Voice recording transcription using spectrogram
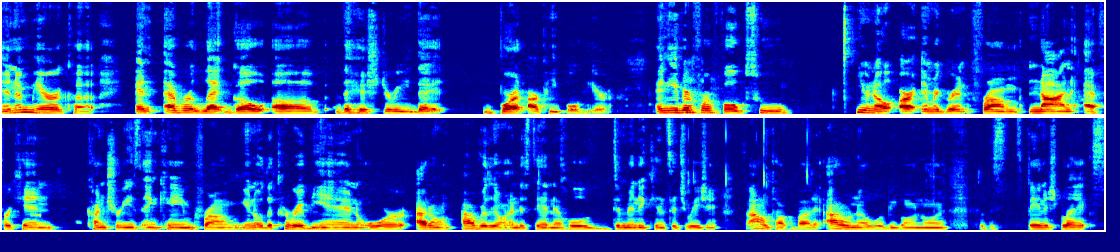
in America and ever let go of the history that brought our people here. And even for mm-hmm. folks who, you know, are immigrant from non-African countries and came from, you know, the Caribbean or I don't I really don't understand that whole Dominican situation. So I don't talk about it. I don't know what be going on with the Spanish blacks.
